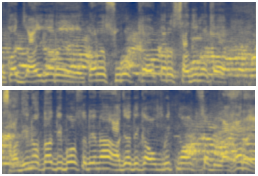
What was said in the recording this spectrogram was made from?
ওকার সুরক্ষা, ওকারে স্বাধীনতা। স্বাধীনতা দিবস আজাদি কা অমৃত মহোৎসব লাহারে।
